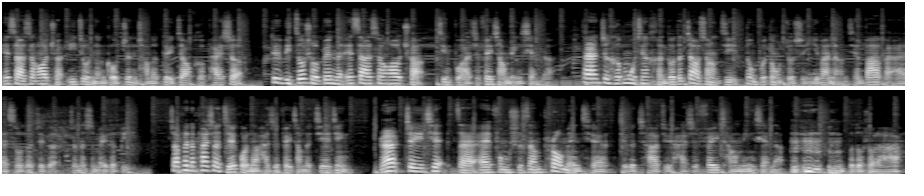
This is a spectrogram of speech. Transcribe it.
，S23 Ultra 依旧能够正常的对焦和拍摄。对比左手边的 S23 Ultra，进步还是非常明显的。当然，这和目前很多的照相机动不动就是一万两千八百 ISO 的这个真的是没得比。照片的拍摄结果呢还是非常的接近。然而这一切在 iPhone 13 Pro 面前。这个差距还是非常明显的，不多说了啊。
